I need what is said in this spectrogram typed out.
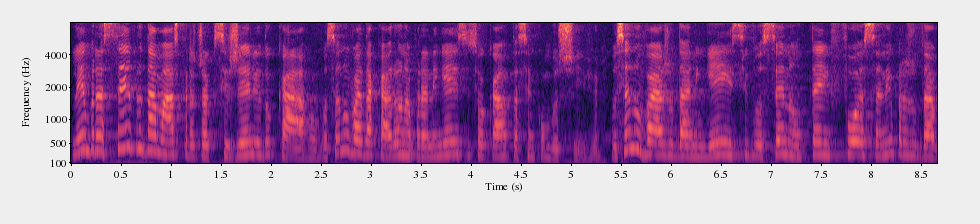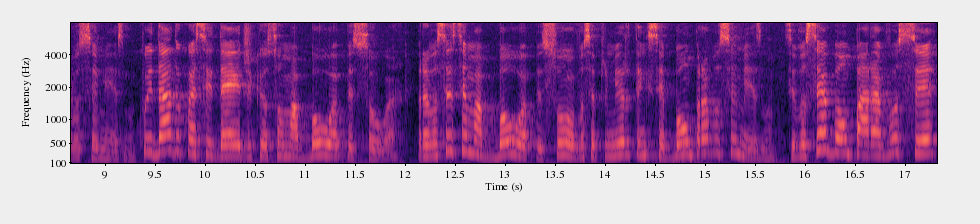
Lembra sempre da máscara de oxigênio do carro. Você não vai dar carona para ninguém se seu carro está sem combustível. Você não vai ajudar ninguém se você não tem força nem para ajudar você mesmo. Cuidado com essa ideia de que eu sou uma boa pessoa. Para você ser uma boa pessoa, você primeiro tem que ser bom para você mesmo. Se você é bom para você,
